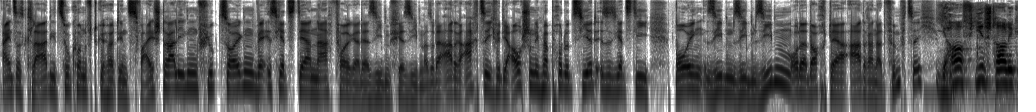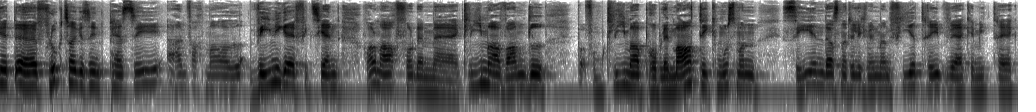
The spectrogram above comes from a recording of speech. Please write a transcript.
Eins ist klar, die Zukunft gehört den zweistrahligen Flugzeugen. Wer ist jetzt der Nachfolger der 747? Also der A380 wird ja auch schon nicht mehr produziert. Ist es jetzt die Boeing 777 oder doch der A350? Ja, vierstrahlige äh, Flugzeuge sind per se einfach mal weniger effizient, vor allem auch vor dem äh, Klimawandel vom Klimaproblematik muss man sehen, dass natürlich, wenn man vier Triebwerke mitträgt,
